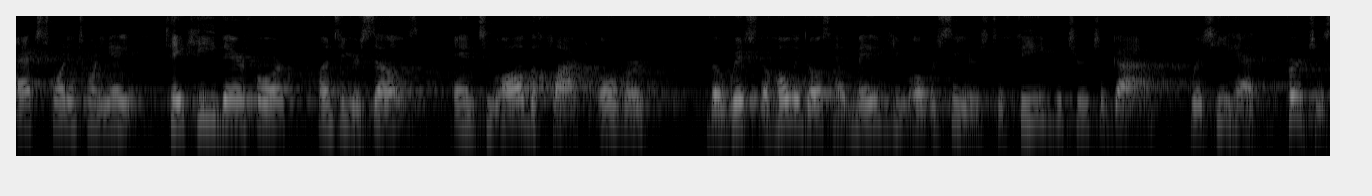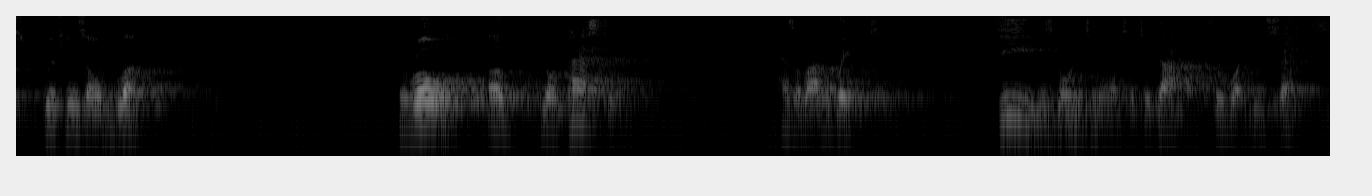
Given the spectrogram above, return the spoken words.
Acts 20, 28. Take heed therefore unto yourselves and to all the flock over the which the Holy Ghost had made you overseers to feed the church of God, which he hath purchased with his own blood. The role of your pastor has a lot of weight. He is going to answer to God for what he says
